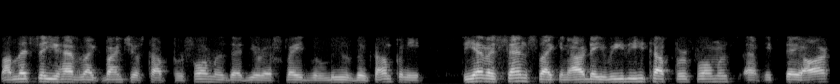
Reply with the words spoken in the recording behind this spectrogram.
But let's say you have like bunch of top performers that you're afraid will lose the company. Do you have a sense like know, are they really top performers? Um, if they are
